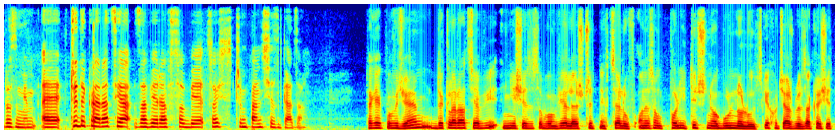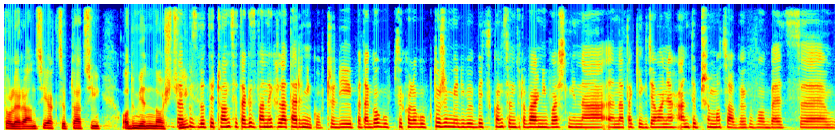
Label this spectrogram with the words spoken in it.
Rozumiem. E, czy deklaracja zawiera w sobie coś, z czym pan się zgadza? Tak jak powiedziałem, deklaracja niesie ze sobą wiele szczytnych celów. One są polityczne, ogólnoludzkie, chociażby w zakresie tolerancji, akceptacji odmienności. Zapis dotyczący tak zwanych latarników, czyli pedagogów, psychologów, którzy mieliby być skoncentrowani właśnie na, na takich działaniach antyprzemocowych wobec e,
